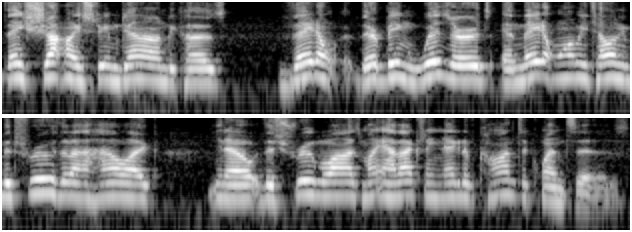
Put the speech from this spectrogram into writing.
They shut my stream down because they don't they're being wizards and they don't want me telling the truth about how like you know the shroom laws might have actually negative consequences.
